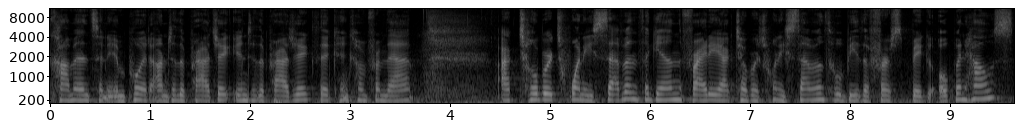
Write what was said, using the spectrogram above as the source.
comments and input onto the project, into the project that can come from that. October 27th, again, Friday, October 27th, will be the first big open house.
